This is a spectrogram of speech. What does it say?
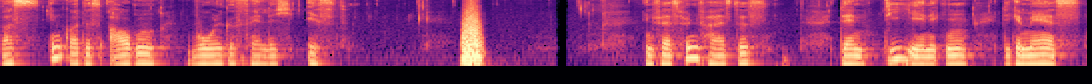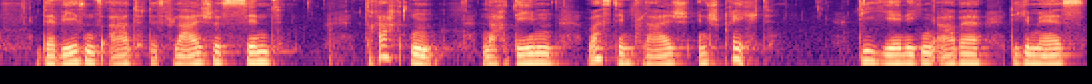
was in Gottes Augen wohlgefällig ist. In Vers 5 heißt es, denn diejenigen, die gemäß der Wesensart des Fleisches sind, trachten nach dem, was dem Fleisch entspricht. Diejenigen aber, die gemäß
